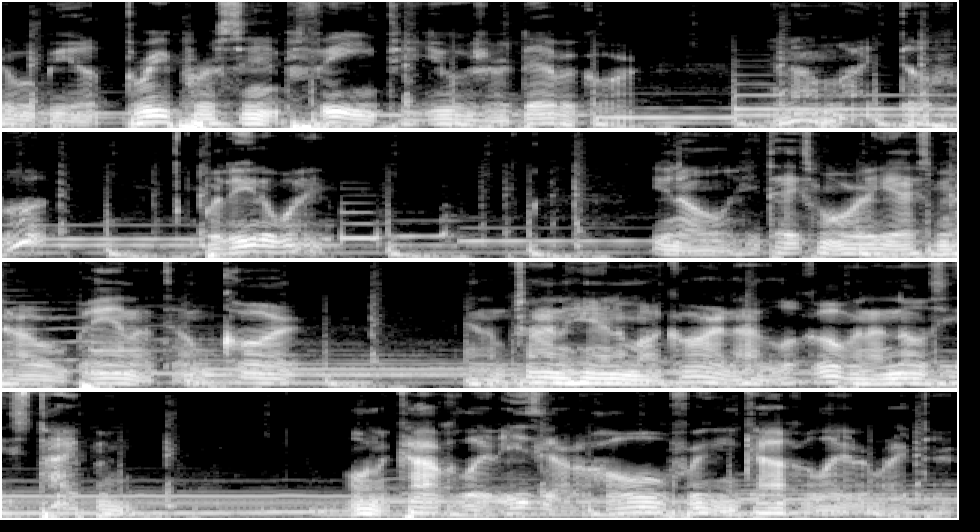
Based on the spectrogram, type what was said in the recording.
there would be a 3% fee to use your debit card. And I'm like, the fuck? But either way, you know, he takes my order, he asks me how I'm paying, I tell him card, and I'm trying to hand him my card, and I look over and I notice he's typing on a calculator. He's got a whole freaking calculator right there.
